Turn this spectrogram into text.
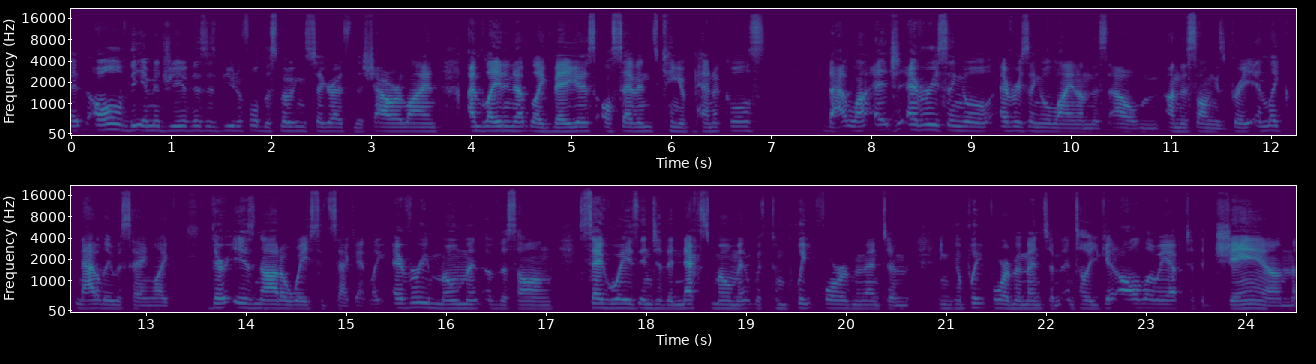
It- all of the imagery of this is beautiful. The smoking cigarettes in the shower line. I'm lighting up like Vegas. All sevens, King of Pentacles. That line, eh, every single every single line on this album on this song is great. And like Natalie was saying, like there is not a wasted second. Like every moment of the song segues into the next moment with complete forward momentum and complete forward momentum until you get all the way up to the jam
